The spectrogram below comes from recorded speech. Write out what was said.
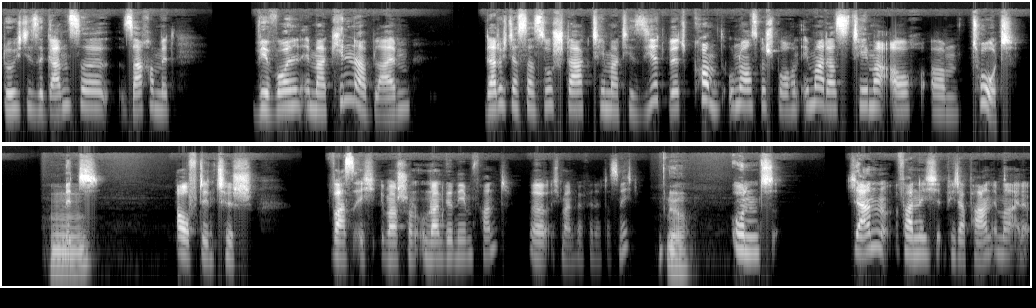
durch diese ganze Sache mit, wir wollen immer Kinder bleiben, dadurch, dass das so stark thematisiert wird, kommt unausgesprochen immer das Thema auch ähm, Tod mhm. mit auf den Tisch was ich immer schon unangenehm fand. Äh, ich meine, wer findet das nicht? Ja. Und dann fand ich Peter Pan immer eine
